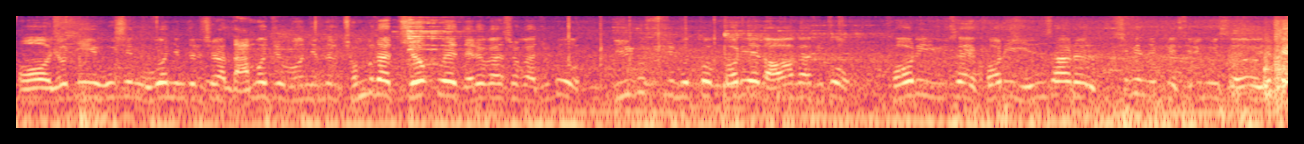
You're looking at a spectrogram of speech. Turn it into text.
어 여기 오신 의원님들 제가 나머지 의원님들은 전부 다 지역구에 내려가셔가지고 7시부터 거리에 나와가지고 거리 유세, 거리 인사를 시민들께 드리고 있어요. 이렇게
